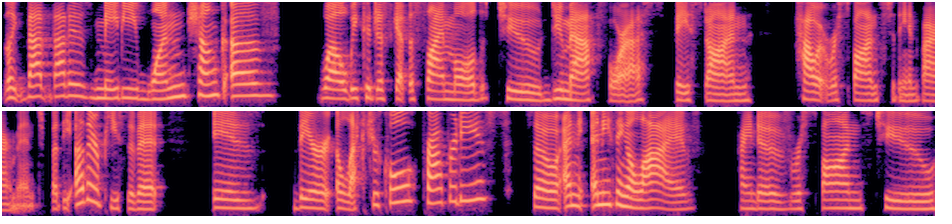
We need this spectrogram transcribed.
like that that is maybe one chunk of well, we could just get the slime mold to do math for us based on how it responds to the environment. But the other piece of it is their electrical properties. So any, anything alive kind of responds to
